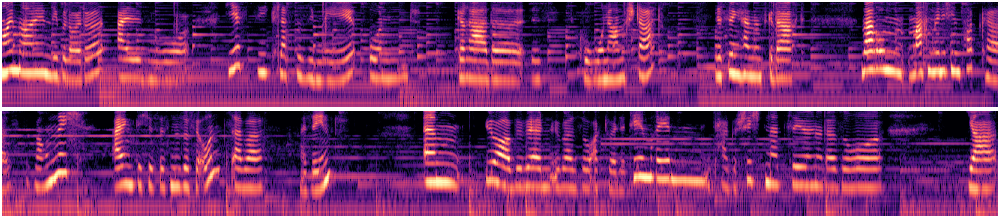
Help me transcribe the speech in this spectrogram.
Moin moin, liebe Leute. Also, hier ist die Klasse 7e und gerade ist Corona am Start. Deswegen haben wir uns gedacht, warum machen wir nicht einen Podcast? Warum nicht? Eigentlich ist es nur so für uns, aber mal sehen. Ähm, ja, wir werden über so aktuelle Themen reden, ein paar Geschichten erzählen oder so. Ja,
